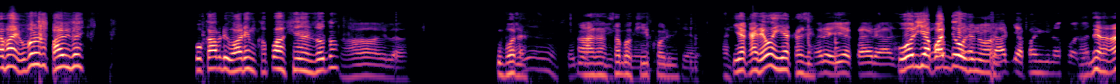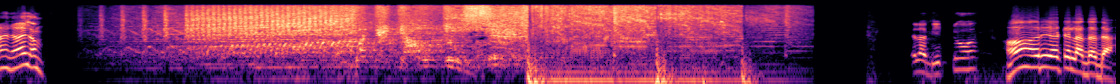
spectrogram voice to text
એ ભાઈ ઊભો રહો ભાવી ભાઈ. કોક આપડી વાડીમાં કપા ખેંચ જોતો? હા એલા. ઊભો રહે. આ સબક શીખવાડવી. એક હો એક હારે. અરે એક આજ કોરિયા પાડ દેવો છે ટાટિયા ભાંગી નાખવા હા, હા, હા, હાલ એલા બીટુ? હા અરે અટેલા દાદા.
